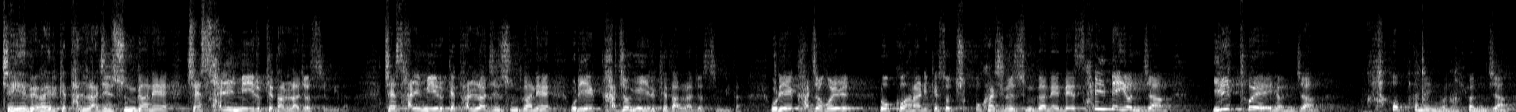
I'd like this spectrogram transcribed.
제 예배가 이렇게 달라진 순간에 제 삶이 이렇게 달라졌습니다. 제 삶이 이렇게 달라진 순간에 우리의 가정이 이렇게 달라졌습니다. 우리의 가정을 놓고 하나님께서 축복하시는 순간에 내 삶의 현장, 일터의 현장, 학업하는 현장,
